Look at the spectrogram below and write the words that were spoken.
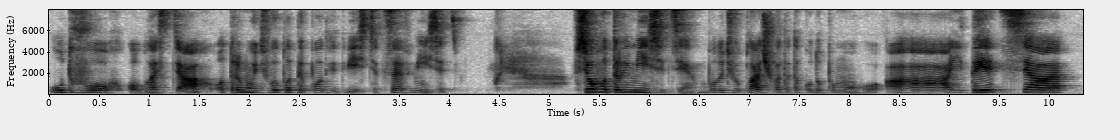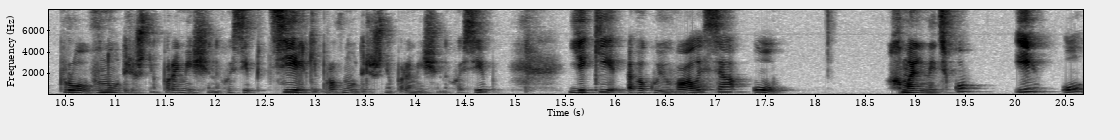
у двох областях отримують виплати по 2200. Це в місяць. Всього три місяці будуть виплачувати таку допомогу. А йдеться про внутрішньо переміщених осіб, тільки про внутрішньо переміщених осіб, які евакуювалися у Хмельницьку і у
